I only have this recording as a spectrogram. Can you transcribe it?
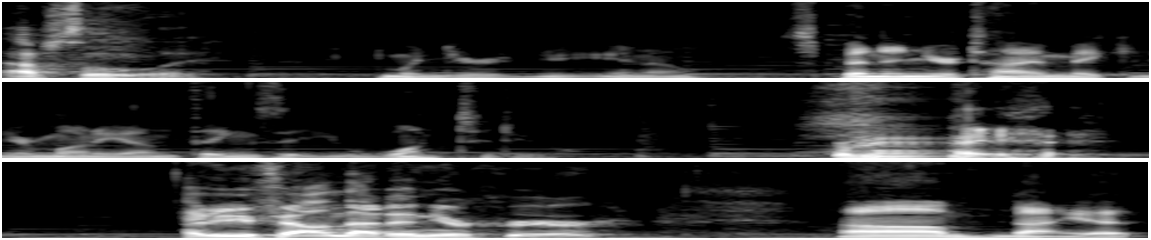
absolutely. when you're you know spending your time making your money on things that you want to do. Right. Have you found that in your career? Um, not yet.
